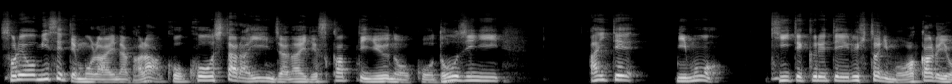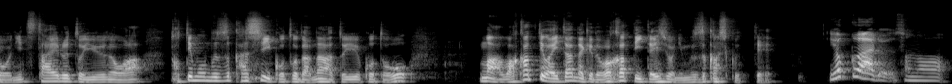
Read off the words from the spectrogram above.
それを見せてもらいながら、こう、こうしたらいいんじゃないですかっていうのをこう同時に相手にも聞いてくれている人にもわかるように伝えるというのはとても難しいことだなということを、まあ分かってはいたんだけど分かっていた以上に難しくって。よくある、その、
